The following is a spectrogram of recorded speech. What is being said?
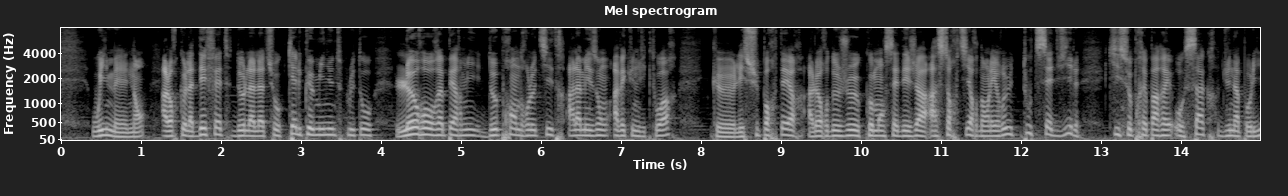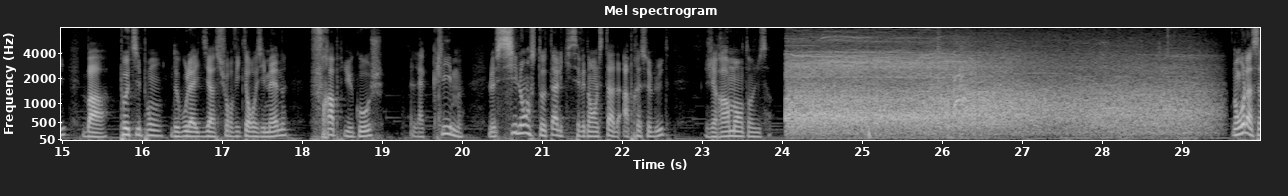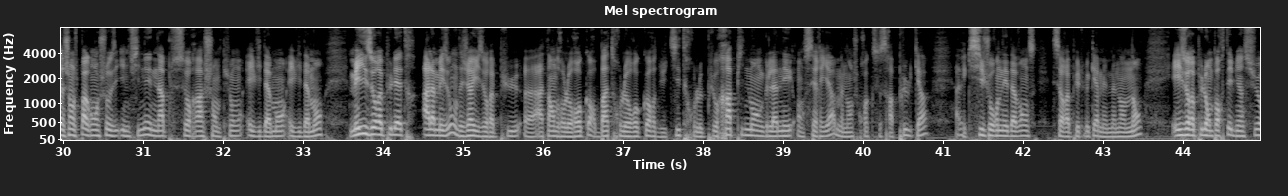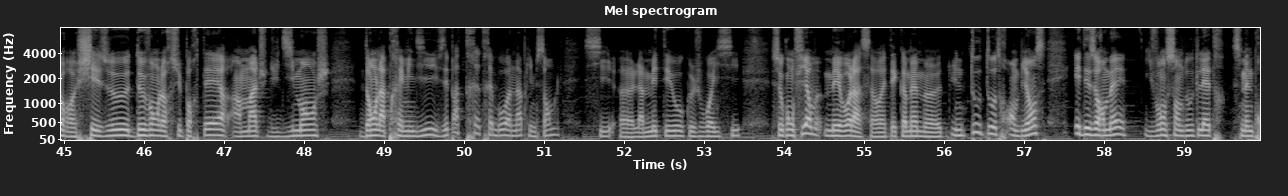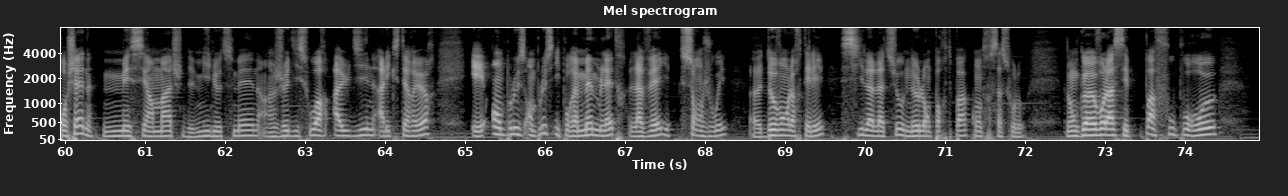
Oui, mais non. Alors que la défaite de la Lazio quelques minutes plus tôt leur aurait permis de prendre le titre à la maison avec une victoire que les supporters à l'heure de jeu commençaient déjà à sortir dans les rues, toute cette ville qui se préparait au sacre du Napoli, bah petit pont de Boulaïdia sur Victor Osimhen, frappe du gauche, la clim, le silence total qui s'est fait dans le stade après ce but, j'ai rarement entendu ça. Donc voilà, ça change pas grand chose in fine. Naples sera champion, évidemment, évidemment. Mais ils auraient pu l'être à la maison. Déjà, ils auraient pu euh, atteindre le record, battre le record du titre le plus rapidement glané en Serie A. Maintenant, je crois que ce sera plus le cas. Avec six journées d'avance, ça aurait pu être le cas, mais maintenant, non. Et ils auraient pu l'emporter, bien sûr, chez eux, devant leurs supporters. Un match du dimanche dans l'après-midi. Il faisait pas très très beau à Naples, il me semble, si euh, la météo que je vois ici se confirme. Mais voilà, ça aurait été quand même euh, une toute autre ambiance. Et désormais, ils vont sans doute l'être semaine prochaine, mais c'est un match de milieu de semaine, un jeudi soir à Udine, à l'extérieur. Et en plus, en plus, ils pourraient même l'être la veille sans jouer euh, devant leur télé si la Lazio ne l'emporte pas contre Sassuolo. Donc voilà, c'est pas fou pour eux.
